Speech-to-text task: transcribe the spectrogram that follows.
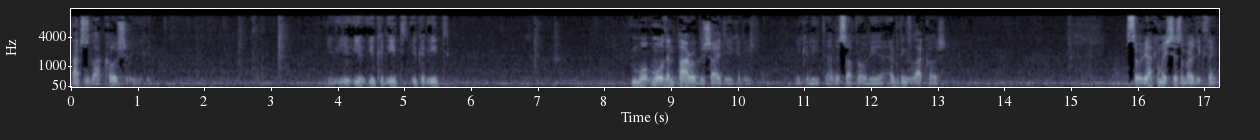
Not just glakosha. You could you, you, you could eat you could eat more, more than paro b'shaita you could eat. You could eat have a supper over here. Everything's lakosh. So Rabbi Yaakov says a murdic thing.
